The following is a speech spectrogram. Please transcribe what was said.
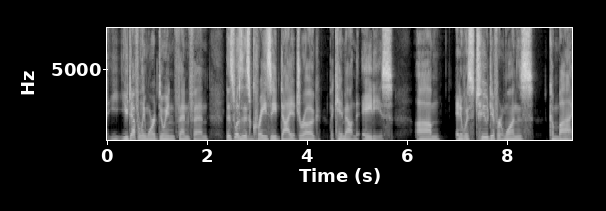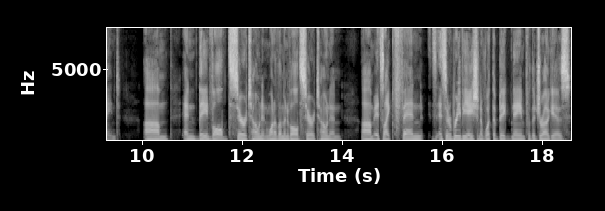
you definitely weren't doing fen-phen. This was this mm-hmm. crazy diet drug that came out in the 80s. Um, and it was two different ones combined. Um, and they involved serotonin. One of them involved serotonin. Um, it's like fen, it's an abbreviation of what the big name for the drug is.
